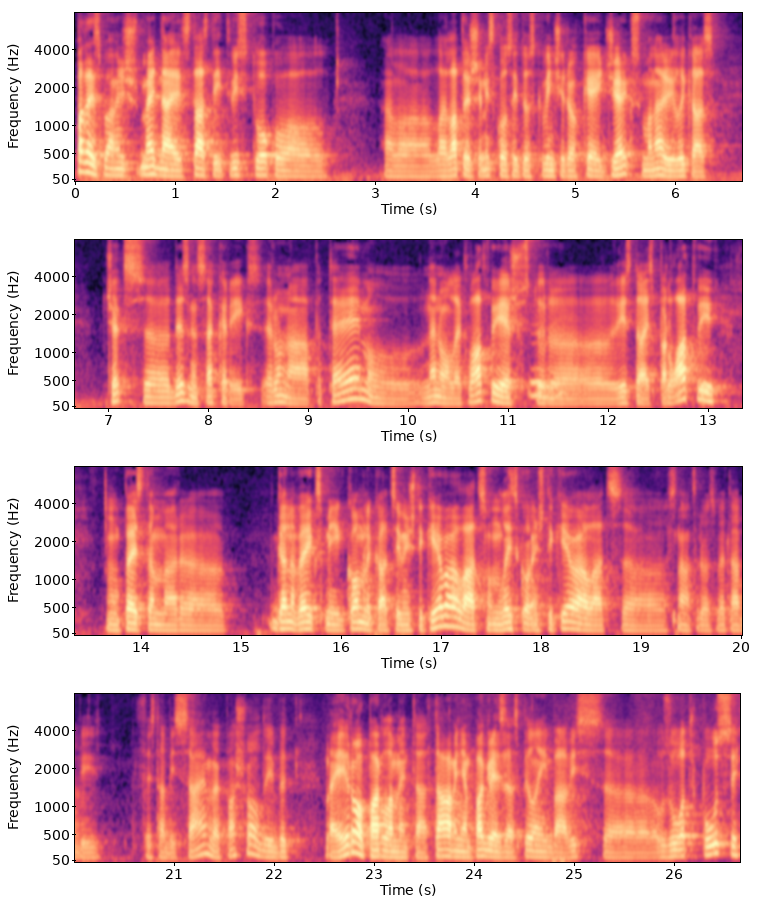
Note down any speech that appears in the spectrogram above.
patiesībā viņš mēģināja stāstīt visu to, ko, uh, lai latviešiem izklausītos, ka viņš ir ok. Džeks, man arī likās, Džeks uh, diezgan sakarīgs. Runā par tēmu, nenoliek latviešus, mm tur uh, iestājas par Latviju. Un pēc tam ar uh, gana veiksmīgu komunikāciju viņš tika ievēlēts. Un līdz ko viņš tika ievēlēts, uh, es neatceros, vai tā bija, tā bija saima vai pašvaldība, bet, vai Eiropas parlamentā. Tā viņam pagriezās pilnībā viss uh, uz otru pusi.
